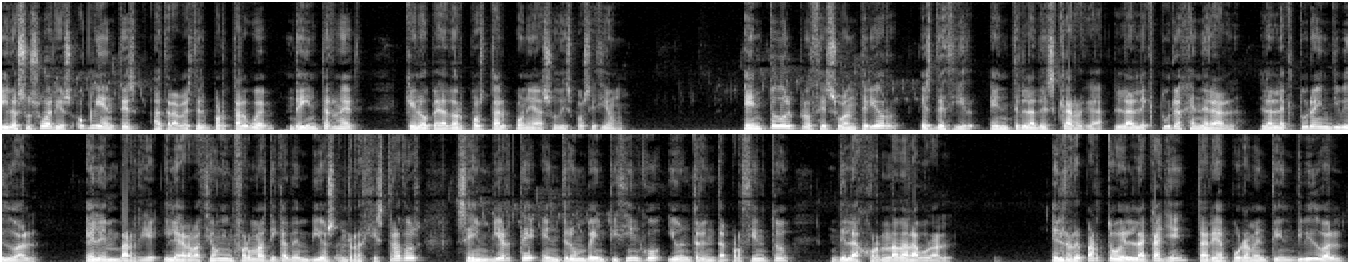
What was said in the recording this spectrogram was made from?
y los usuarios o clientes a través del portal web de Internet que el operador postal pone a su disposición. En todo el proceso anterior, es decir, entre la descarga, la lectura general, la lectura individual, el embarrie y la grabación informática de envíos registrados, se invierte entre un 25 y un 30% de la jornada laboral. El reparto en la calle, tarea puramente individual,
